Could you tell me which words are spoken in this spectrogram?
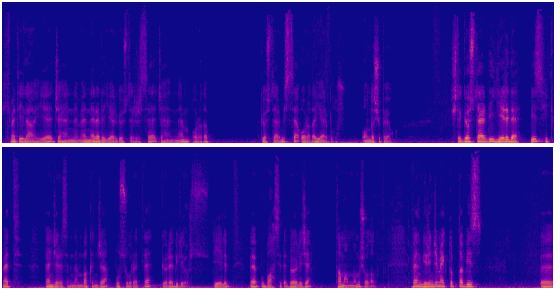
Hikmet ilahiye cehenneme nerede yer gösterirse cehennem orada göstermişse orada yer bulur. Onda şüphe yok. İşte gösterdiği yeri de biz hikmet penceresinden bakınca bu suretle görebiliyoruz diyelim ve bu bahsi de böylece tamamlamış olalım. Efendim birinci mektupta biz e,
